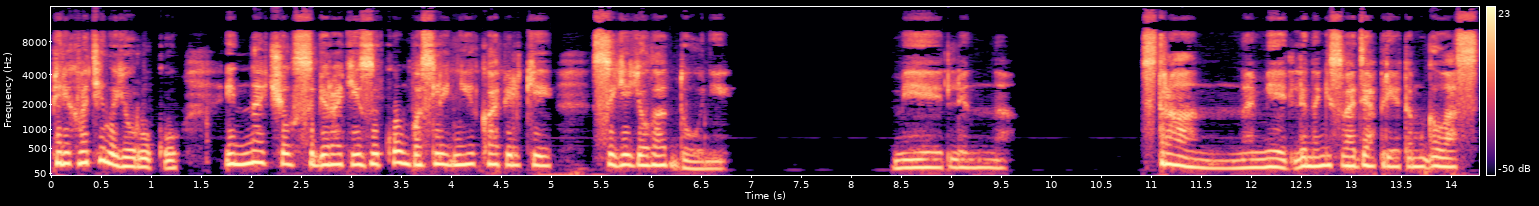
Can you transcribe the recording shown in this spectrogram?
перехватил ее руку и начал собирать языком последние капельки с ее ладони. Медленно, странно медленно, не сводя при этом глаз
